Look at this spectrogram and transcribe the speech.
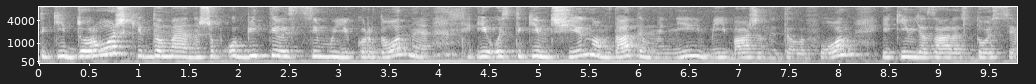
такі дорожки до мене, щоб обійти ось ці мої кордони. І ось таким чином дати мені мій бажаний телефон, яким я зараз досі.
